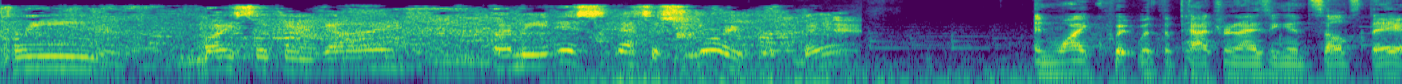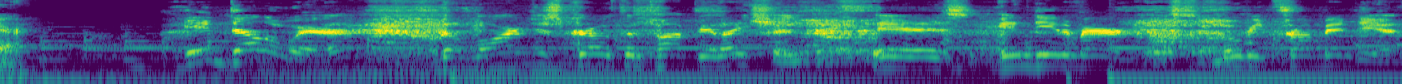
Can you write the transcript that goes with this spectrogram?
clean and a nice looking guy. Mm-hmm. I mean, it's, that's a storybook, man. And why quit with the patronizing insults there? In Delaware, the largest growth in population is Indian Americans moving from India.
